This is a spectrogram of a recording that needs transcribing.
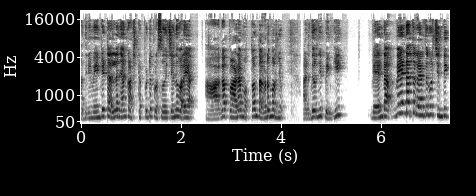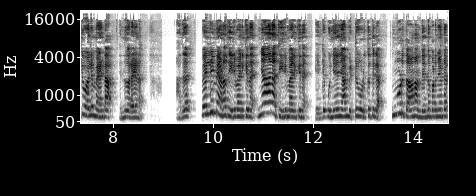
അതിനു വേണ്ടിയിട്ടല്ല ഞാൻ കഷ്ടപ്പെട്ട് പ്രസവിച്ചെന്ന് പറയാ. ആകെപ്പാടെ മൊത്തം തകടും പറഞ്ഞു അരുന്നറിഞ്ഞ് പെങ്കി വേണ്ട വേണ്ടാത്ത കാര്യത്തെക്കുറിച്ച് ചിന്തിക്കുക പോലും വേണ്ട എന്ന് പറയണം. അത് വെല്ലിമ്മയാണോ തീരുമാനിക്കുന്നത് ഞാനാ തീരുമാനിക്കുന്നത് എന്റെ കുഞ്ഞിനെ ഞാൻ വിട്ടു കൊടുക്കത്തില്ല. ഇങ്ങോട്ട് താ നന്ദേന്ന് പറഞ്ഞുകൊണ്ട്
